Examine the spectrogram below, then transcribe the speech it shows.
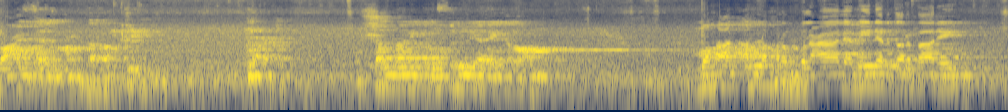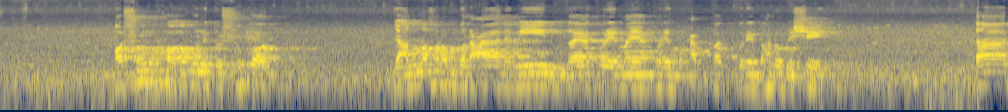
معزز المحترم সম্মানিত মহান আল্লাহ রব্বুল আলমিনের দরবারে অসংখ্য অগণিত শুকর যা আল্লাহ রব্বুল আলমিন দয়া করে, মায়া করে, মোহাব্বত করে ভালোবেসে তার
